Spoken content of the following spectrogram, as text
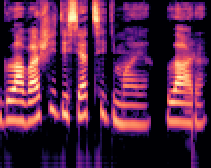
Глава 67. Лара.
